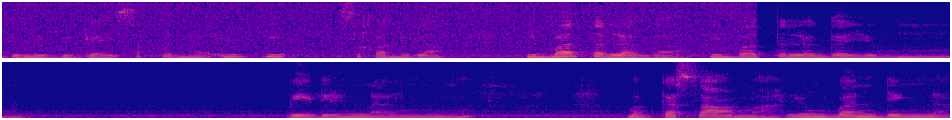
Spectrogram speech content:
binibigay sa kanila sa kanila iba talaga iba talaga yung feeling ng magkasama yung banding na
